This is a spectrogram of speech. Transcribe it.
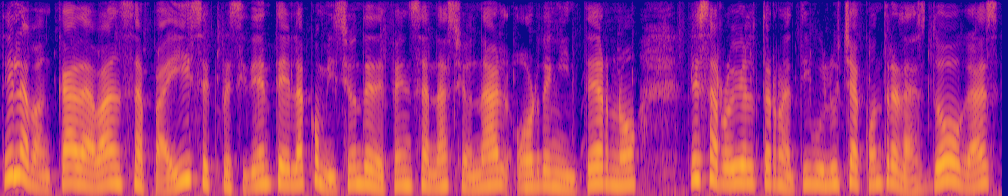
de la bancada Avanza País, expresidente de la Comisión de Defensa Nacional, Orden Interno, Desarrollo Alternativo y Lucha contra las Drogas,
